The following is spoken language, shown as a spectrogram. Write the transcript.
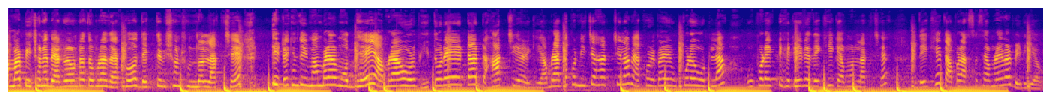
আমার পেছনে ব্যাকগ্রাউন্ডটা তোমরা দেখো, দেখতে ভীষণ সুন্দর লাগছে। এটা কিন্তু ইমামবাড়ার মধ্যেই, আমরা ওর ভিতরে এটা হাঁটছি আর কি। আমরা এতক্ষণ নিচে হাঁটছিলাম, এখন এবারে উপরে উঠলাম, উপরে একটু হেঁটে হেঁটে দেখি কেমন লাগছে। দেখে তারপর আস্তে আস্তে আমরা এবার বেরিয়ে যাব।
